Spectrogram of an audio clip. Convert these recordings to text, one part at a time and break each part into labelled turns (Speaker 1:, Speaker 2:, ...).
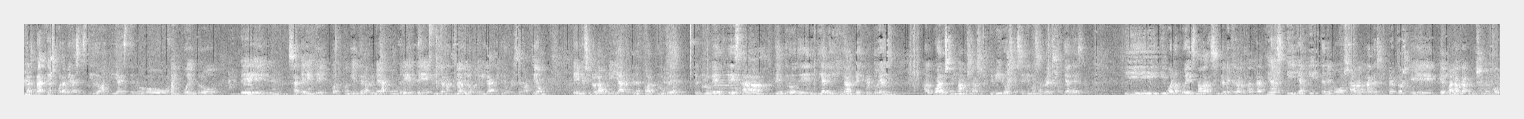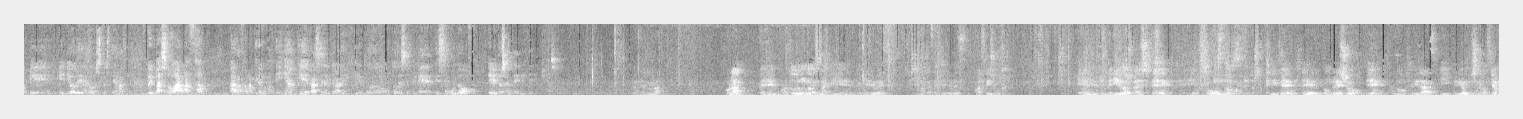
Speaker 1: las gracias por haber asistido aquí a este nuevo encuentro de satélite correspondiente a la primera cumbre de, internacional de longevidad y criopreservación. Eh, yo soy Lola Bonilla, pertenezco al Club B. El Club B está dentro del diario digital B.es, al cual os animamos a suscribiros y a seguirnos en redes sociales. Y, bueno, pues nada, simplemente daros las gracias y aquí tenemos a grandes expertos que, os van a hablar mucho mejor que, yo de todos estos temas. Doy paso a Rafa, a Rafa Martínez Cortiña, que va a ser el que va a dirigir todo, todo este primer, segundo evento satélite.
Speaker 2: Gracias, Lola. Hola, eh, hola a todo el mundo que está aquí en el diario. Muchísimas gracias, diario. Hola, Facebook. Eh, bienvenidos a este eh, segundo evento satélite del Congreso de Longevidad y Criopreservación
